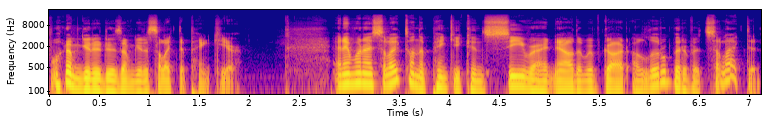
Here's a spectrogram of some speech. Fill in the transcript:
what I'm going to do is I'm going to select the pink here. And then when I select on the pink, you can see right now that we've got a little bit of it selected.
